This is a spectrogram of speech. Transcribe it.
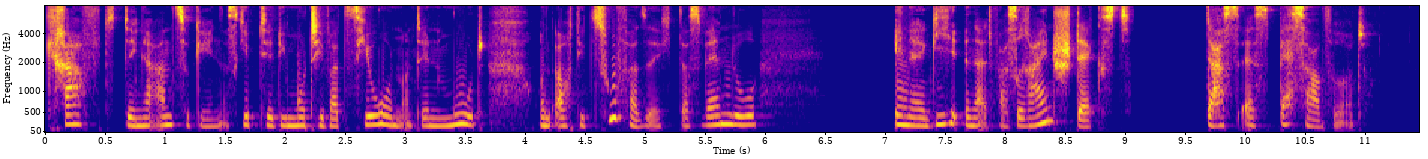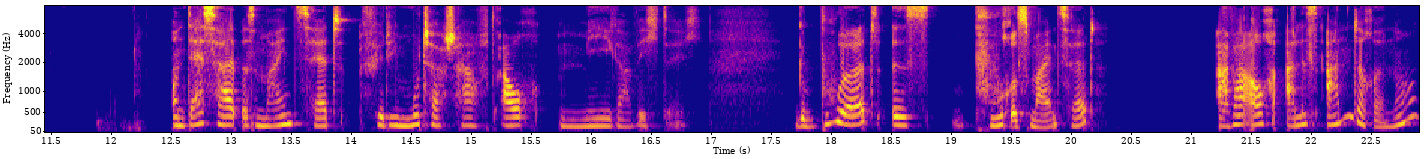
Kraft, Dinge anzugehen. Es gibt dir die Motivation und den Mut und auch die Zuversicht, dass wenn du Energie in etwas reinsteckst, dass es besser wird. Und deshalb ist Mindset für die Mutterschaft auch mega wichtig. Geburt ist pures Mindset, aber auch alles andere, ne?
